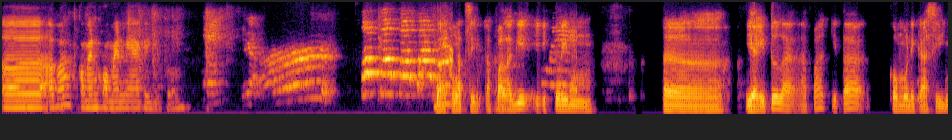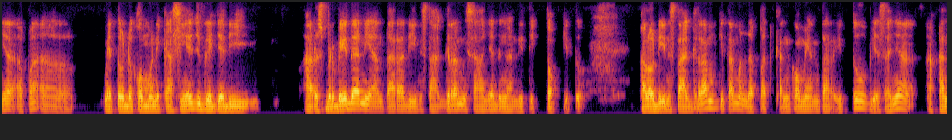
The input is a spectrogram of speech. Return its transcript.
eh, apa komen-komennya kayak gitu. banget sih apalagi iklim eh ya itulah apa kita komunikasinya apa eh, metode komunikasinya juga jadi harus berbeda nih antara di Instagram misalnya dengan di TikTok gitu. Kalau di Instagram kita mendapatkan komentar itu biasanya akan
